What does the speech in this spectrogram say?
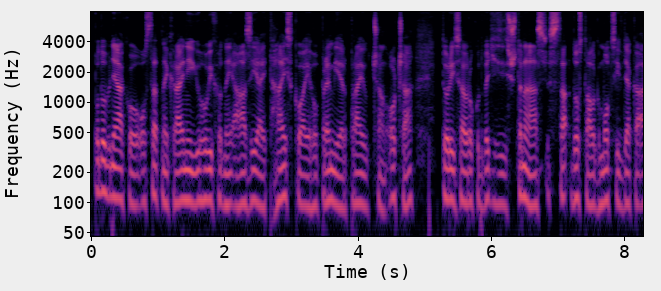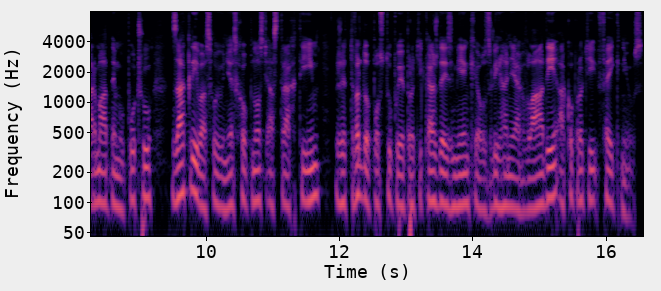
Podobne ako ostatné krajiny juhovýchodnej Ázie, aj Thajsko a jeho premiér Prayut Chan Ocha, ktorý sa v roku 2014 dostal k moci vďaka armádnemu puču, zakrýva svoju neschopnosť a strach tým, že tvrdo postupuje proti každej zmienke o zlyhaniach vlády ako proti fake news.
